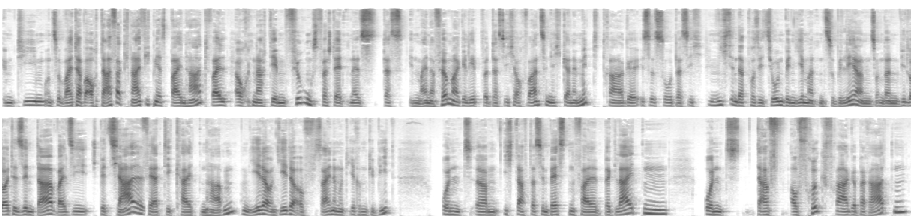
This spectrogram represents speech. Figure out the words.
im Team und so weiter. Aber auch da verkneife ich mir jetzt beinhart, weil auch nach dem Führungsverständnis, das in meiner Firma gelebt wird, das ich auch wahnsinnig gerne mittrage, ist es so, dass ich nicht in der Position bin, jemanden zu belehren, sondern die Leute sind da, weil sie Spezialfertigkeiten haben, jeder und jeder auf seinem und ihrem Gebiet. Und ähm, ich darf das im besten Fall begleiten und darf auf Rückfrage beraten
